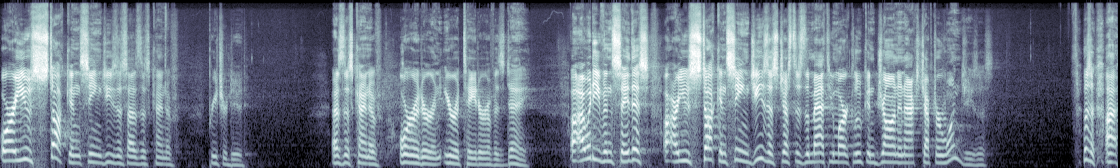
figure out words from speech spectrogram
Or are you stuck in seeing Jesus as this kind of preacher dude? As this kind of orator and irritator of his day? Uh, I would even say this uh, Are you stuck in seeing Jesus just as the Matthew, Mark, Luke, and John in Acts chapter 1 Jesus? Listen, I,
